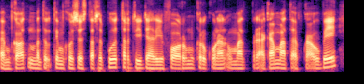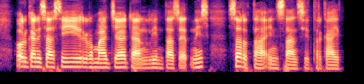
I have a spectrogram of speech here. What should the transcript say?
Pemkot membentuk tim khusus tersebut terdiri dari Forum Kerukunan Umat Beragama atau FKUB, organisasi remaja dan lintas etnis, serta instansi terkait.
